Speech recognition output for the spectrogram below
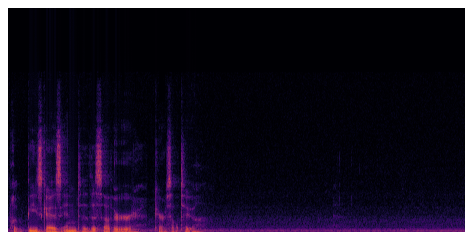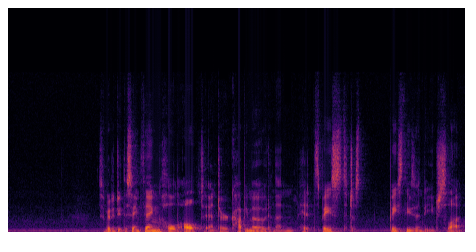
put these guys into this other carousel too. So I'm going to do the same thing, hold Alt to enter copy mode, and then hit space to just paste these into each slot.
